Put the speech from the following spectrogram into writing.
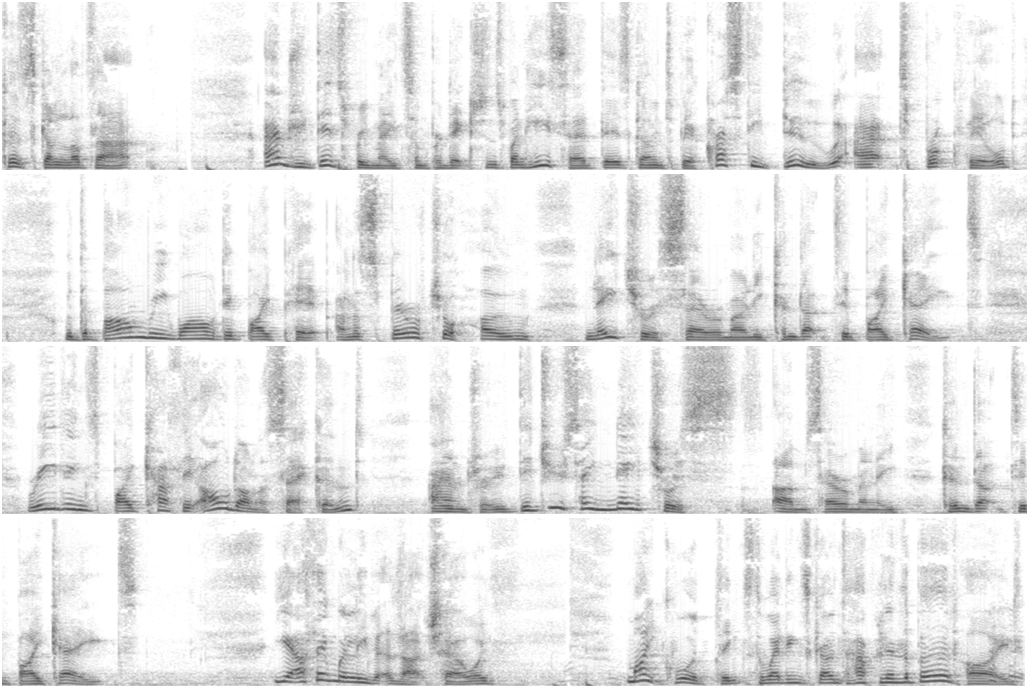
Kirsty's going to love that. Andrew Didsbury made some predictions when he said there's going to be a crusty do at Brookfield with the barn rewilded by Pip and a spiritual home naturist ceremony conducted by Kate. Readings by Kathy. Hold on a second. Andrew, did you say naturist um, ceremony conducted by Kate? Yeah, I think we'll leave it at that, shall we? Mike Wood thinks the wedding's going to happen in the bird hide.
